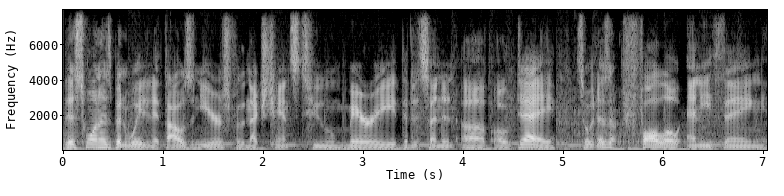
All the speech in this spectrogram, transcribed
This one has been waiting a thousand years for the next chance to marry the descendant of O'Day, so it doesn't follow anything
